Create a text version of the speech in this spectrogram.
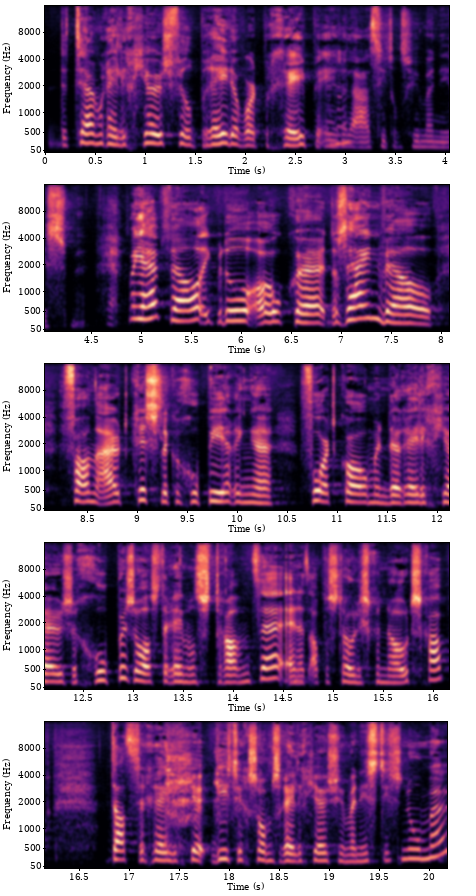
de term religieus veel breder wordt begrepen in mm -hmm. relatie tot humanisme. Ja. Maar je hebt wel, ik bedoel ook, uh, er zijn wel vanuit christelijke groeperingen voortkomende religieuze groepen, zoals de remonstranten en het apostolisch genootschap, dat zich die zich soms religieus-humanistisch noemen.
